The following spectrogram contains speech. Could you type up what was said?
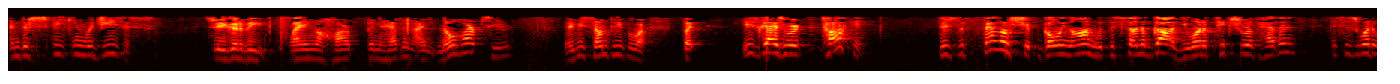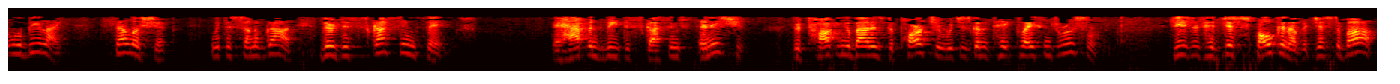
and they're speaking with Jesus. So you're going to be playing a harp in heaven? I, no harps here. Maybe some people are. But these guys were talking. There's the fellowship going on with the Son of God. You want a picture of heaven? This is what it will be like. Fellowship with the Son of God. They're discussing things. They happen to be discussing an issue. They're talking about his departure, which is going to take place in Jerusalem. Jesus had just spoken of it just above.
